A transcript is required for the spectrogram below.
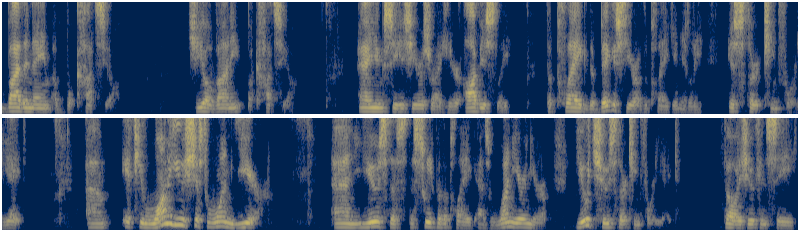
by the name of Boccaccio, Giovanni Boccaccio. And you can see his years right here. Obviously, the plague, the biggest year of the plague in Italy is 1348. Um, if you want to use just one year and use this, the sweep of the plague as one year in Europe, you would choose 1348. Though, as you can see,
